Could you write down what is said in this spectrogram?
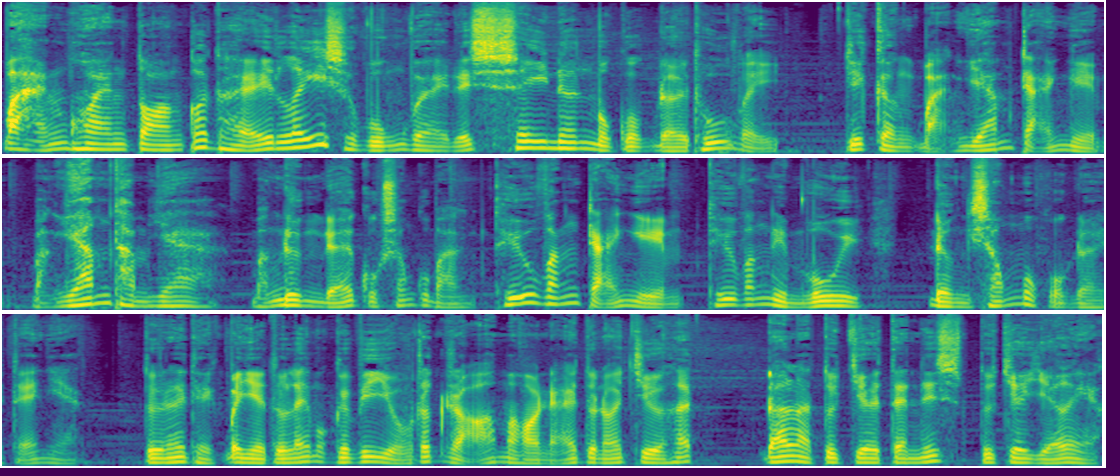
bạn hoàn toàn có thể lấy sự vụng về để xây nên một cuộc đời thú vị. Chỉ cần bạn dám trải nghiệm, bạn dám tham gia, bạn đừng để cuộc sống của bạn thiếu vắng trải nghiệm, thiếu vắng niềm vui. Đừng sống một cuộc đời tẻ nhạt. Tôi nói thiệt, bây giờ tôi lấy một cái ví dụ rất rõ mà hồi nãy tôi nói chưa hết. Đó là tôi chơi tennis, tôi chơi dở ẹt.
